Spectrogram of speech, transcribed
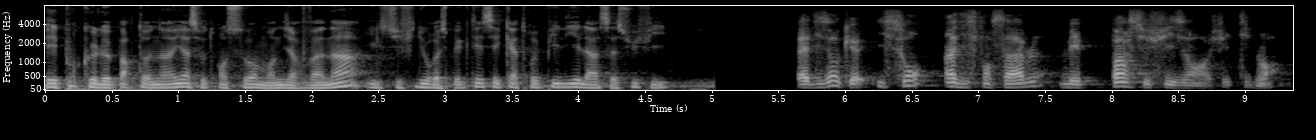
Et pour que le partenariat se transforme en nirvana, il suffit de respecter ces quatre piliers-là, ça suffit. Bah, disons qu'ils sont indispensables, mais pas suffisants, effectivement.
